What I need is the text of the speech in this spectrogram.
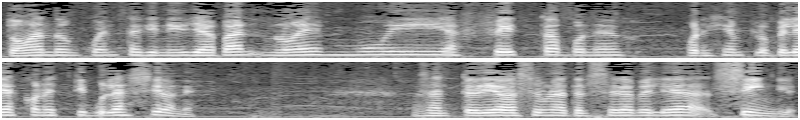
tomando en cuenta que New Japan no es muy afecto a poner, por ejemplo, peleas con estipulaciones. O sea, en teoría va a ser una tercera pelea single.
